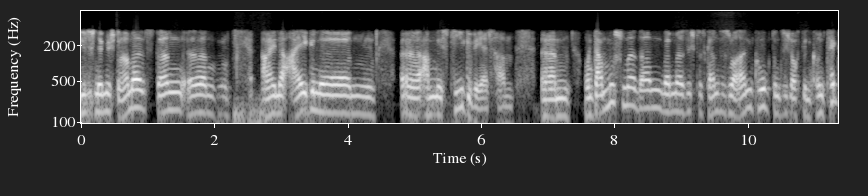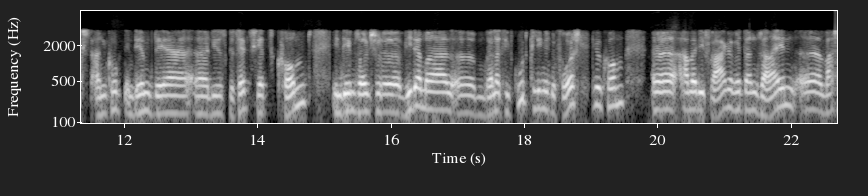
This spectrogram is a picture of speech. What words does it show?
die sich nämlich damals dann ähm, eine eigene ähm, äh, Amnestie gewährt haben. Ähm, und da muss man dann, wenn man sich das Ganze so anguckt und sich auch den Kontext anguckt, in dem der äh, dieses Gesetz jetzt kommt, in dem solche wieder mal äh, relativ gut klingende Vorschläge kommen, äh, aber die Frage wird dann sein, äh, was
